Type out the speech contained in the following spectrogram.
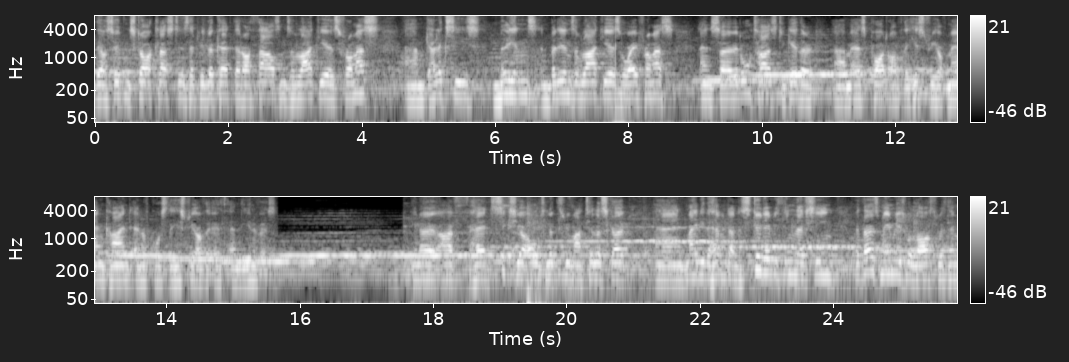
There are certain star clusters that we look at that are thousands of light years from us, um, galaxies millions and billions of light years away from us, and so it all ties together um, as part of the history of mankind and, of course, the history of the Earth and the universe. You know, I've had six year olds look through my telescope and maybe they haven't understood everything they've seen, but those memories will last with them.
